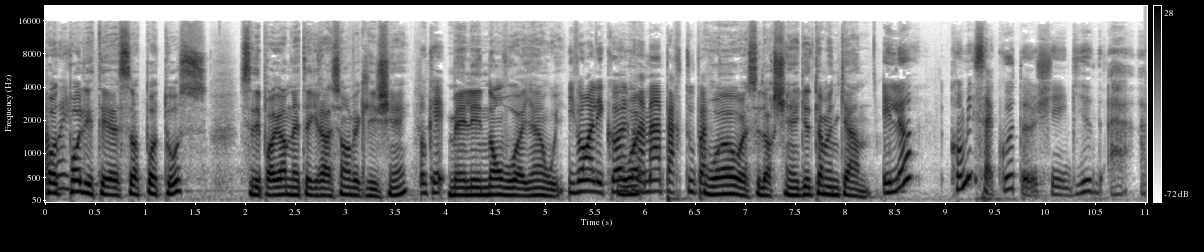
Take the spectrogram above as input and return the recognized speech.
Ah Pas, ouais? pas les TSA, pas tous. C'est des programmes d'intégration avec les chiens. OK. Mais les non-voyants, oui. Ils vont à l'école Ouais. vraiment partout, partout. Ouais, ouais, c'est leur chien guide comme une canne. Et là, combien ça coûte un chien guide à.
